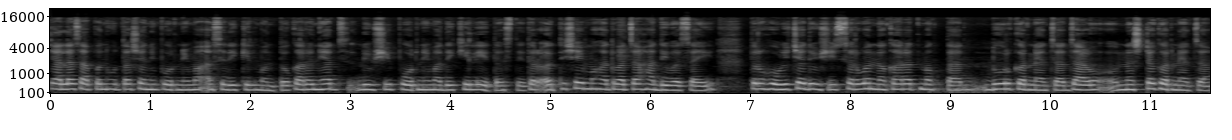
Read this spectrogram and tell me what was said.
ज्यालाच आपण होता शनी पौर्णिमा असे देखील म्हणतो कारण याच दिवशी पौर्णिमा देखील येत असते. तर अतिशय महत्त्वाचा हा दिवस आहे. तर होळीच्या दिवशी सर्व नकारात्मकता दूर करण्याचा जाळू नष्ट करण्याचा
